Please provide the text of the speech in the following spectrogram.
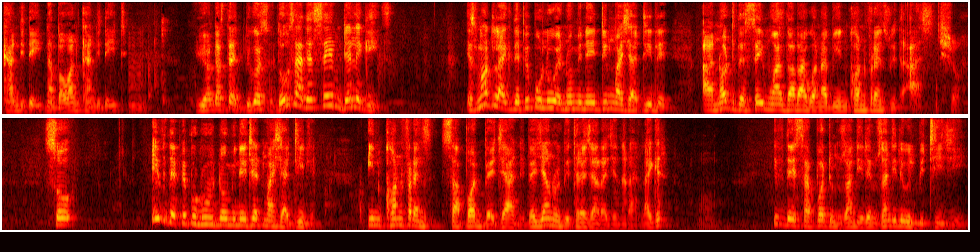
candidate, number one candidate. You understand? Because those are the same delegates. It's not like the people who were nominating Mashadile are not the same ones that are going to be in conference with us. Sure. So, if the people who nominated Mashatile in conference support Bejani, Bejani will be Treasurer General. Like it? Oh. If they support Mzwandile, Mzwandile will be TG.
